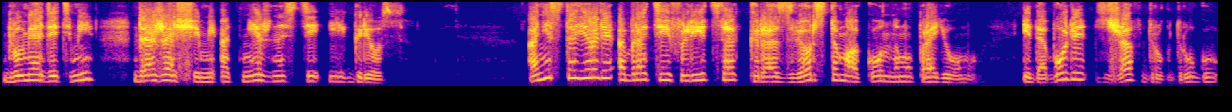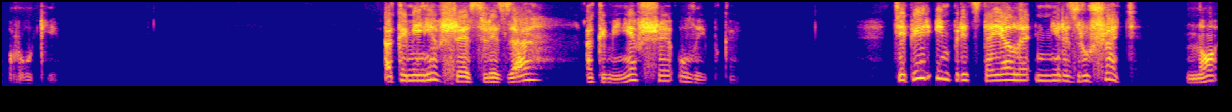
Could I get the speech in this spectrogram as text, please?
двумя детьми, дрожащими от нежности и грез. Они стояли, обратив лица к разверстому оконному проему и до боли сжав друг другу руки. Окаменевшая слеза, окаменевшая улыбка. Теперь им предстояло не разрушать, но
